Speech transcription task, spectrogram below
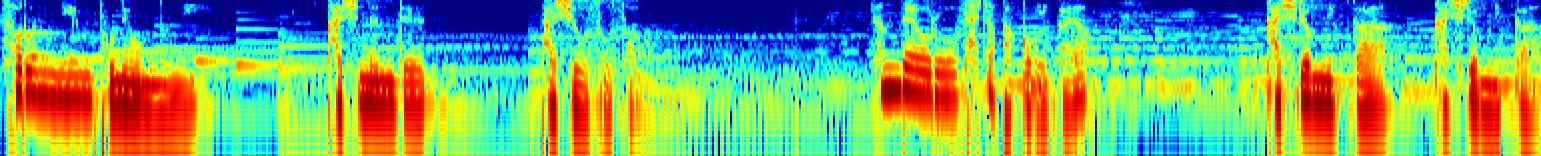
서로님 보내옵노니 가시는 듯 다시 오소서 현대어로 살짝 바꿔볼까요? 가시렵니까 가시렵니까?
